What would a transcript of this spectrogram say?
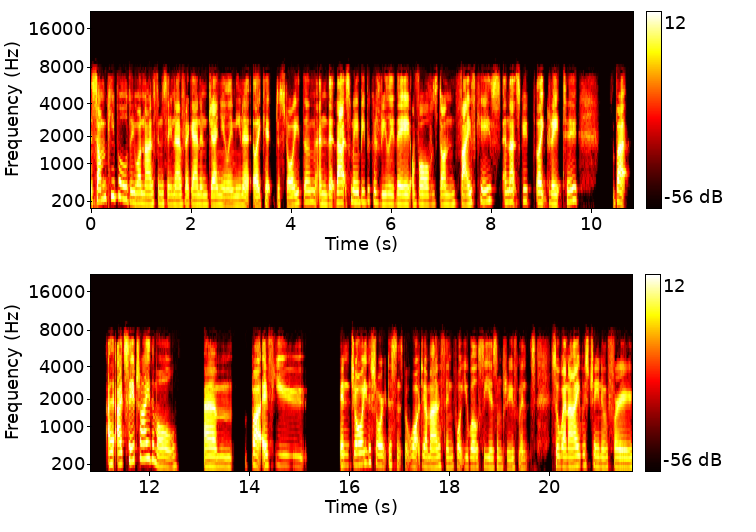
Some people do one marathon say never again and genuinely mean it, like it destroyed them, and that that's maybe because really they have always done 5Ks, and that's good, like great too. But I, I'd say try them all. Um, but if you enjoy the short distance, but what do a marathon, what you will see is improvements. So when I was training for,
